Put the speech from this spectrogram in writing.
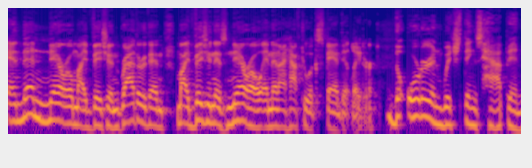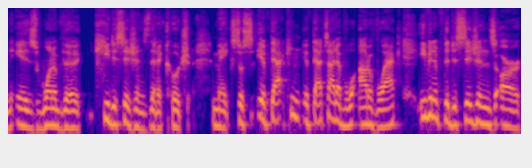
and then narrow my vision rather than my vision is narrow and then I have to expand it later. The order in which things happen is one of the key decisions that a coach makes. So if that can if that's out of out of whack, even if the decisions are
